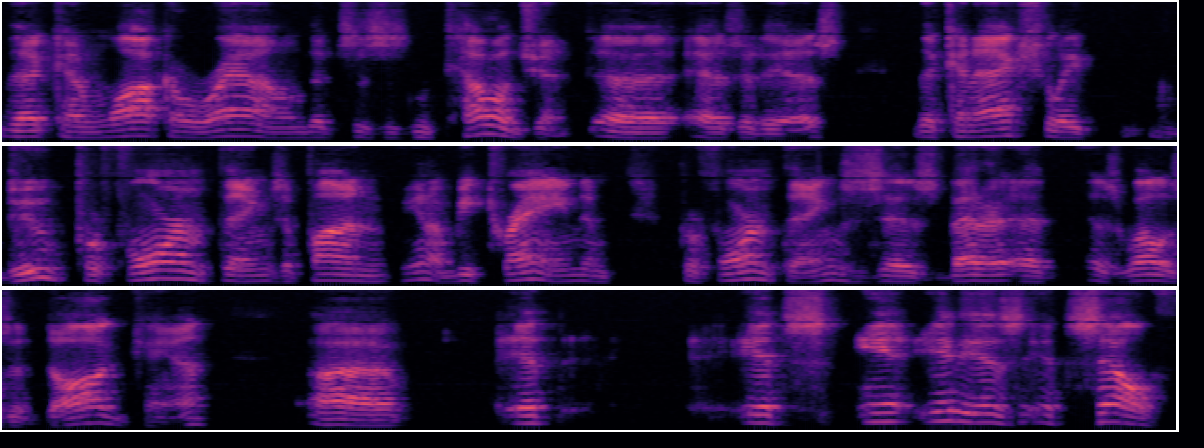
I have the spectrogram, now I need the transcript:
that can walk around, that's as intelligent uh, as it is, that can actually do perform things upon, you know, be trained and perform things as better as well as a dog can. Uh, it it's it, it is itself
